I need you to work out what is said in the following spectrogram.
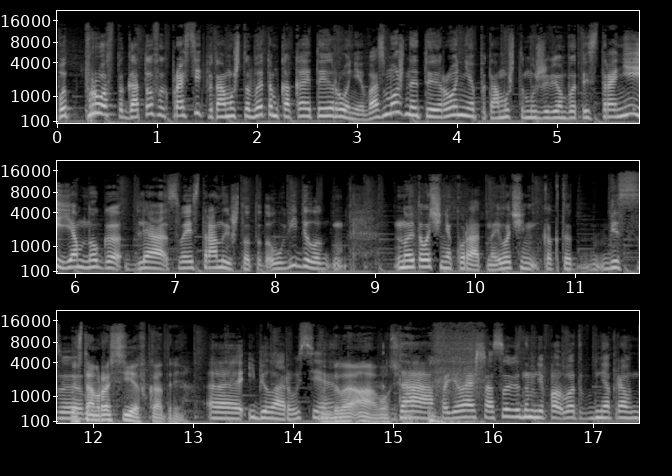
Вот просто готов их простить, потому что в этом какая-то ирония. Возможно, это ирония, потому что мы живем в этой стране, и я много для своей страны что-то увидела. Но это очень аккуратно и очень как-то без... То есть там Россия в кадре. э, и Белоруссия. Бела- А, вот. Да, понимаешь, особенно мне, вот, у меня прям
